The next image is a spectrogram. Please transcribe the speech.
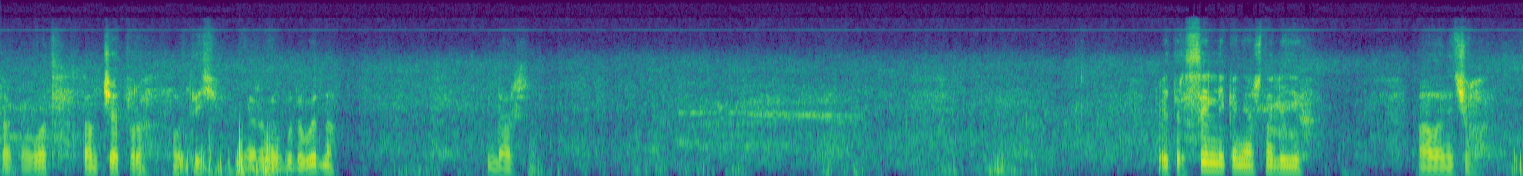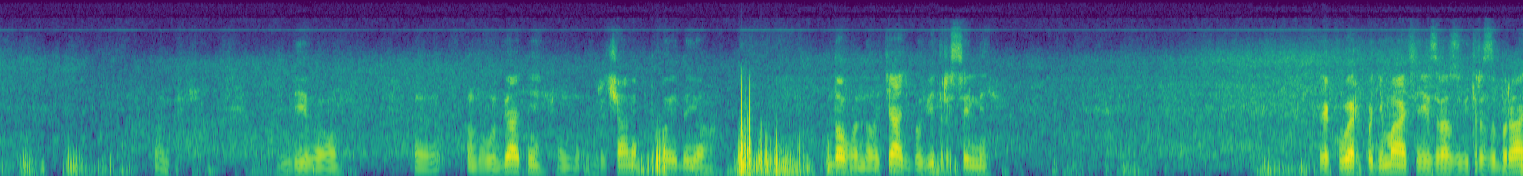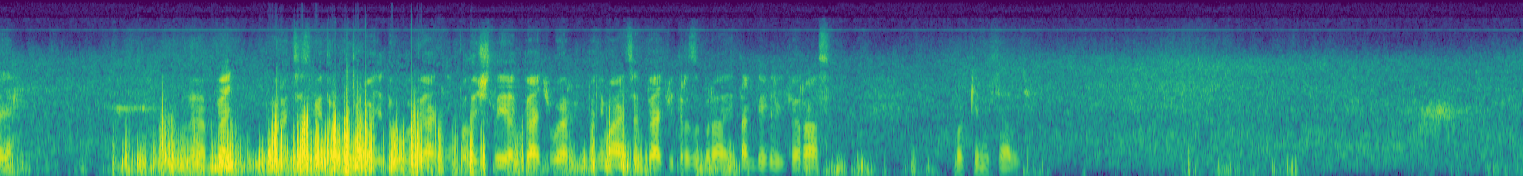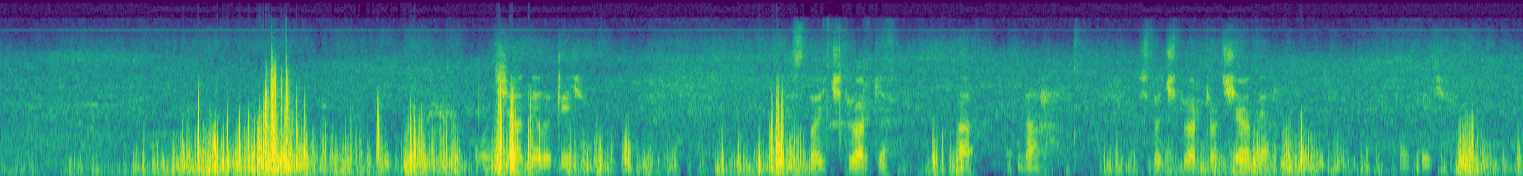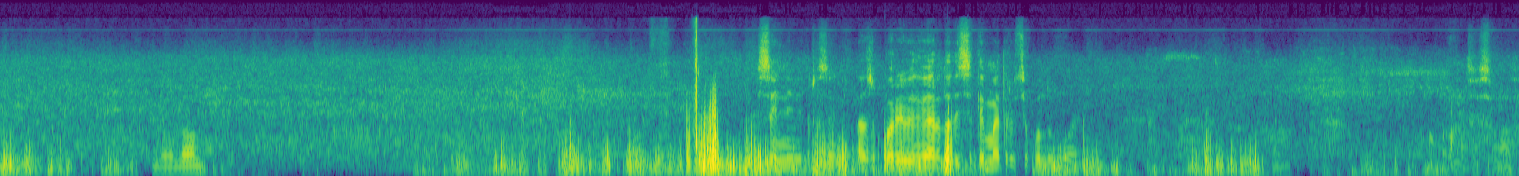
Так, а от там четверо летить, Зараз не буде видно. Далі. Вітер сильний, звісно, для їх, але нічого. Он, е, голубятні, гречани підходять до його. Довго не летять, бо вітер сильний. Як вверх піднімається, їх зразу вітер забирає. Вони опять з вітром, підходять до голубятні, подійшли, опять вверх піднімаються, опять вітер забирає. І так декілька разів, поки не сядуть. Летить. З тої четверки. А, да. З тої четверки от ще один. летить. Додому. Сильний вітер, сильний. Навіть пориви, мабуть, до 10 метрів в секунду буває. Ось воно.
